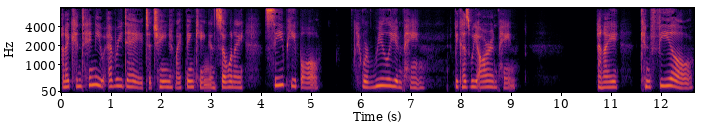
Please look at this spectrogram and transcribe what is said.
and I continue every day to change my thinking. And so when I see people who are really in pain, because we are in pain, and I can feel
